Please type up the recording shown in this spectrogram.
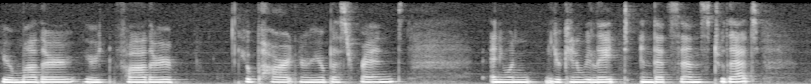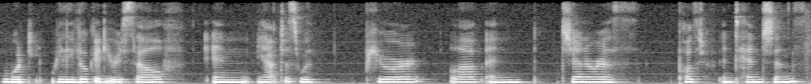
your mother, your father, your partner, your best friend, anyone you can relate in that sense to that would really look at yourself in yeah just with pure love and generous positive intentions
